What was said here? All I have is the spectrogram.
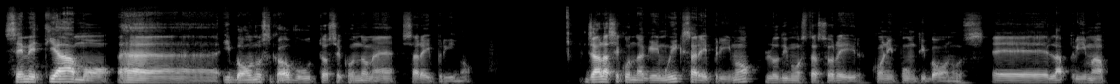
Se mettiamo eh, i bonus che ho avuto, secondo me sarei primo. Già la seconda game week sarei primo, lo dimostra Soreir con i punti bonus e la prima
